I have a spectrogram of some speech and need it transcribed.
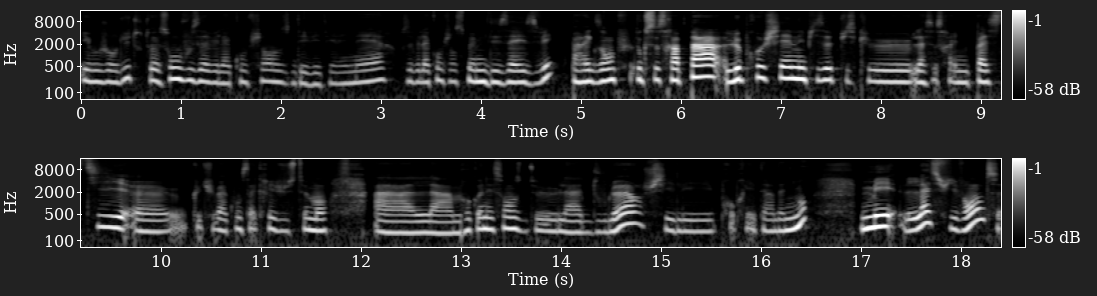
Et aujourd'hui, de toute façon, vous avez la confiance des vétérinaires, vous avez la confiance même des ASV, par exemple. Donc ce ne sera pas le prochain épisode, puisque là, ce sera une pastille euh, que tu vas consacrer justement à la reconnaissance de la douleur chez les propriétaires d'animaux. Mais la suivante,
